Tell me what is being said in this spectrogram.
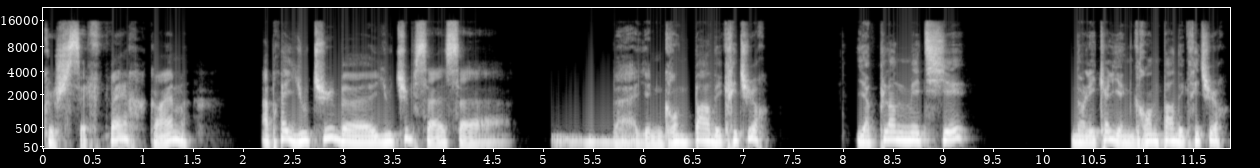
que je sais faire quand même. Après YouTube, euh, YouTube, ça, ça, bah, il y a une grande part d'écriture. Il y a plein de métiers dans lesquels il y a une grande part d'écriture.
